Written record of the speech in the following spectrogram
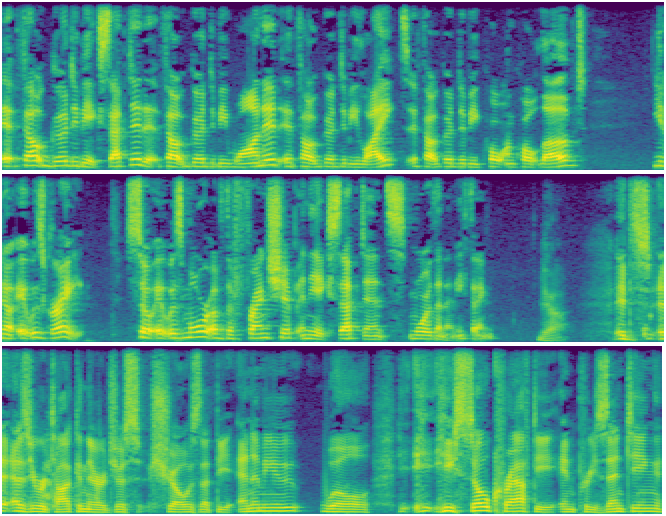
It felt good to be accepted. It felt good to be wanted. It felt good to be liked. It felt good to be quote unquote loved. You know, it was great. So it was more of the friendship and the acceptance more than anything. Yeah. It's as you were talking there, it just shows that the enemy will, he, he's so crafty in presenting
